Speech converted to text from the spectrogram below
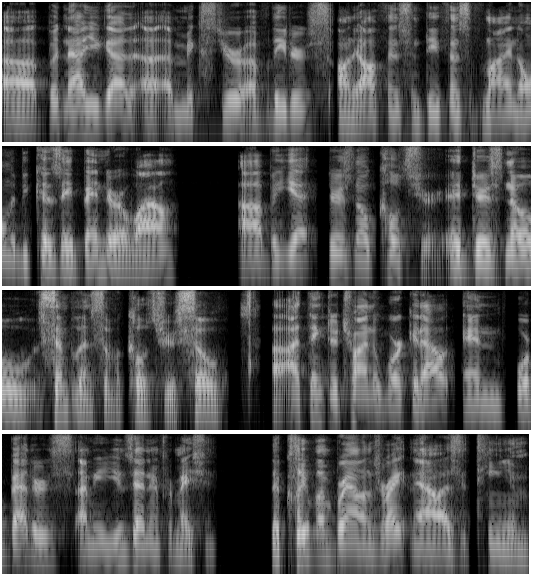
Uh, but now you got a, a, mixture of leaders on the offense and defensive line, only because they've been there a while. Uh, but yet, there's no culture. It, there's no semblance of a culture. So uh, I think they're trying to work it out. And for betters, I mean, use that information. The Cleveland Browns, right now, as a team,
